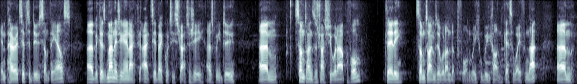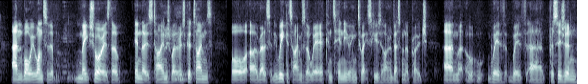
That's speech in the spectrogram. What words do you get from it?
imperative to do something else. Uh, because managing an act active equity strategy, as we do, um, sometimes the strategy will outperform, clearly, sometimes it will underperform. We, can, we can't get away from that. Um, and what we wanted to make sure is that in those times, whether it's good times or uh, relatively weaker times, that we're continuing to execute our investment approach um, with, with uh, precision,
